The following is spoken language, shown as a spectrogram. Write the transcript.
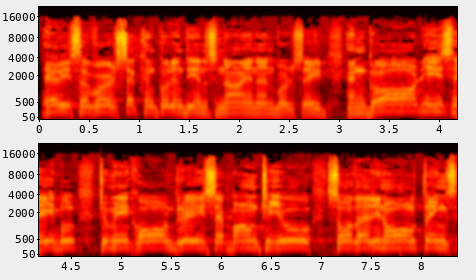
There is a verse, 2 Corinthians 9 and verse 8. And God is able to make all grace abound to you, so that in all things,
